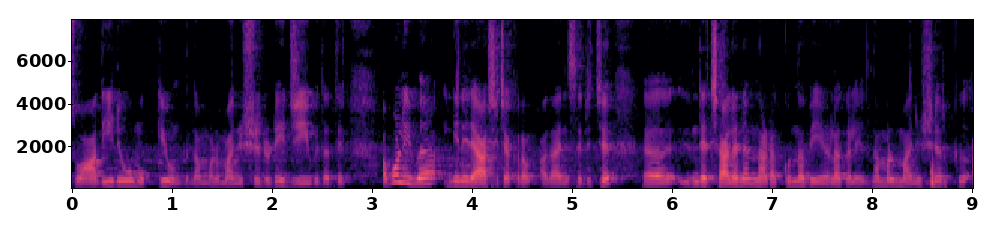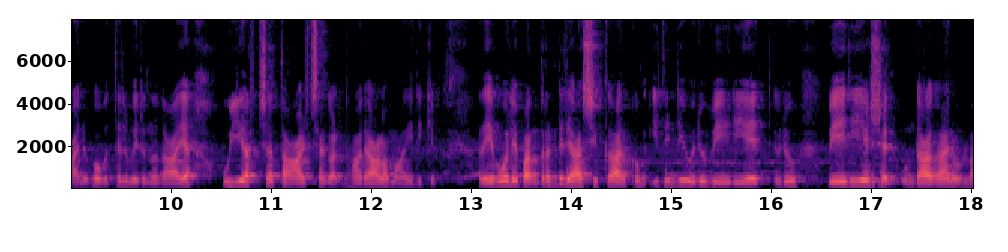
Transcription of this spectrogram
സ്വാധീനവും ഒക്കെ ഉണ്ട് നമ്മൾ മനുഷ്യരുടെ ജീവിതത്തിൽ. അപ്പോൾ ഇവ ഇങ്ങനെ രാശിചക്രം അതനുസരിച്ച് ഇതിന്റെ ചലനം നടക്കുന്ന വേളകളിൽ നമ്മൾ മനുഷ്യർക്ക് അനുഭവത്തിൽ വരുന്നതായ ഉയർച്ച താഴ്ചകൾ ധാരാളമായിരിക്കും. അതേപോലെ പന്ത്രണ്ട് രാശിക്കാർക്കും ഇതിന്റെ ഒരു വേരിയേ ഒരു വേരിയേഷൻ ഉണ്ടാകാനുള്ള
